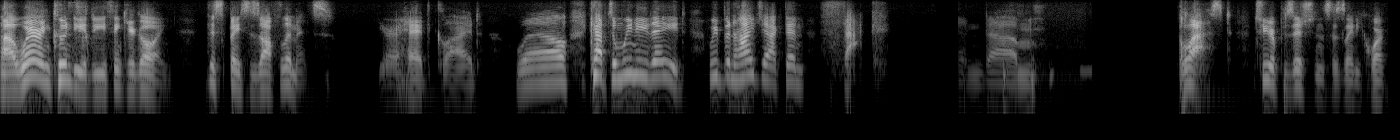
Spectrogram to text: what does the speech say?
Uh, where in Khundia do you think you're going? This space is off limits. Your head, Clyde. Well, Captain, we need aid. We've been hijacked and thack. And um, blast. To your position, says Lady Quark.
